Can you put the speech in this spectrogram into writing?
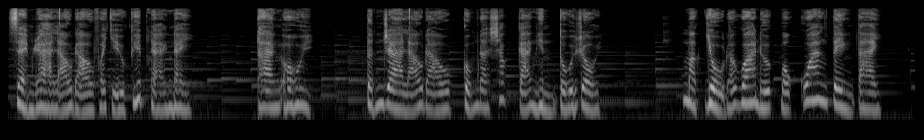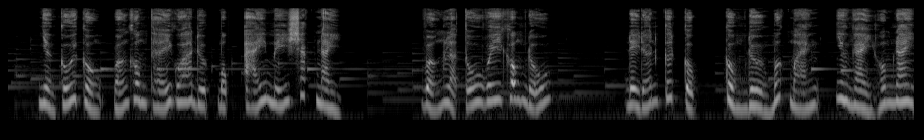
Xem ra lão đạo phải chịu kiếp nạn này. Thang ôi, Tính ra lão đạo cũng đã sắp cả nghìn tuổi rồi. Mặc dù đã qua được một quan tiền tài, nhưng cuối cùng vẫn không thể qua được một ải mỹ sắc này. Vẫn là tu vi không đủ. Đi đến kết cục cùng đường mất mạng như ngày hôm nay.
